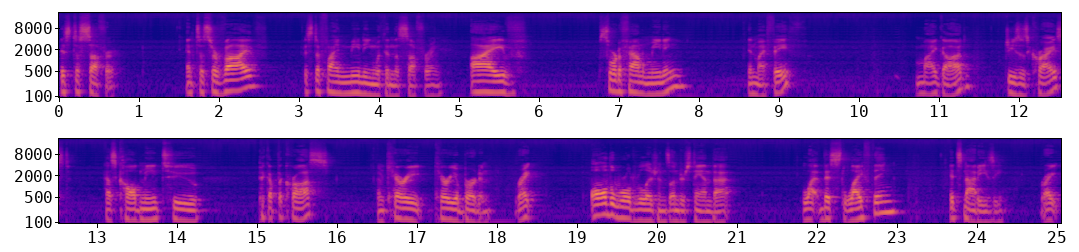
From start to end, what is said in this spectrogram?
is to suffer, and to survive is to find meaning within the suffering. I've sort of found meaning in my faith. My God, Jesus Christ, has called me to pick up the cross and carry carry a burden, right? All the world religions understand that li- this life thing, it's not easy, right?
